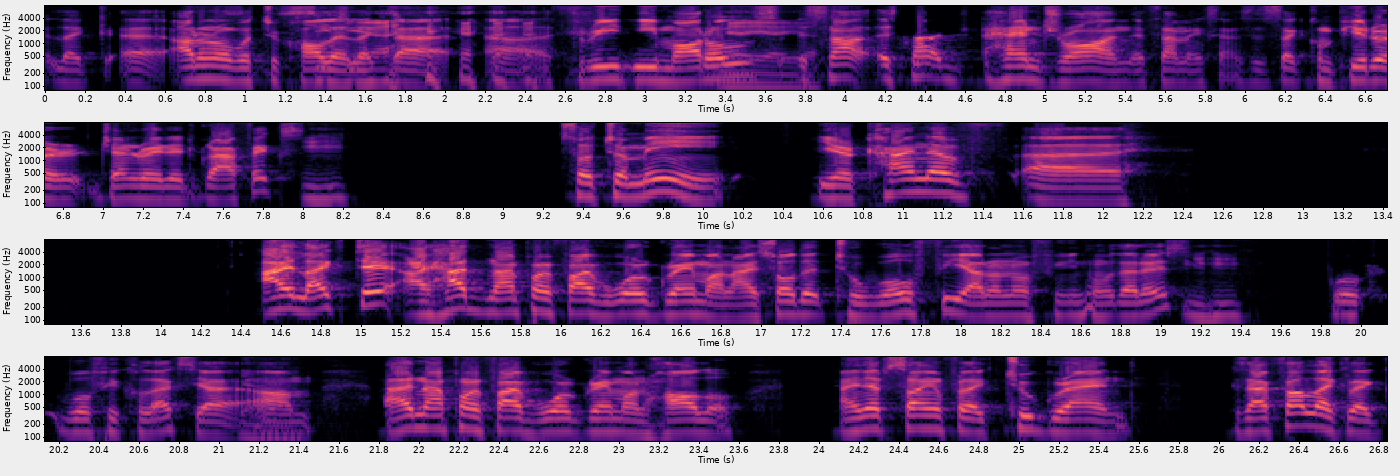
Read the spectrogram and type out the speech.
like uh, I don't know what to call it, like that uh, 3D models. Yeah, yeah, yeah. It's not it's not hand drawn, if that makes sense. It's like computer generated graphics. Mhm. So to me, you're kind of. Uh, I liked it. I had 9.5 WarGreymon. I sold it to Wolfie. I don't know if you know who that is. Mhm. Wolf, Wolfie collects. Yeah. Um, I had 9.5 War Greymon Holo. I ended up selling it for like two grand because I felt like like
